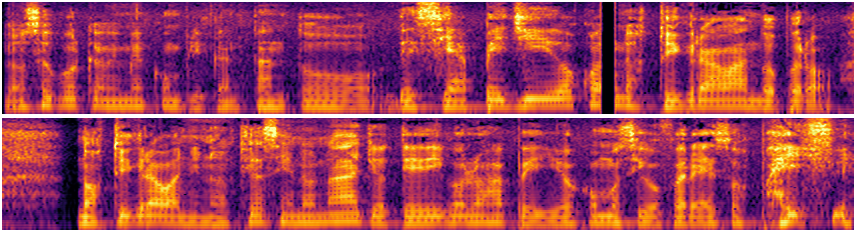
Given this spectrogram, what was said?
Yo no sé por qué a mí me complican tanto decir apellidos cuando estoy grabando, pero no estoy grabando y no estoy haciendo nada. Yo te digo los apellidos como si yo fuera de esos países.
